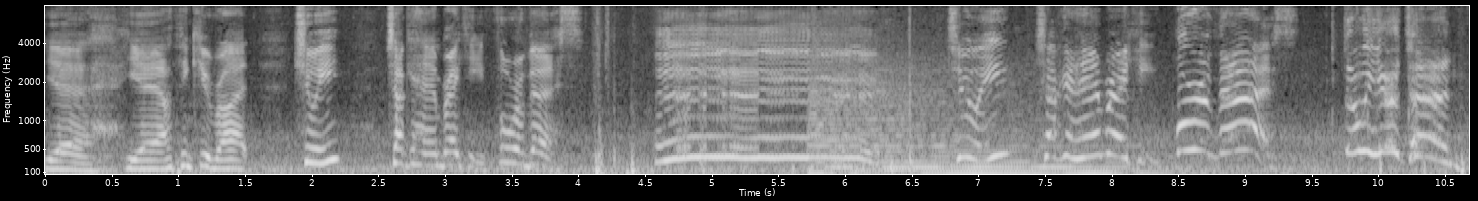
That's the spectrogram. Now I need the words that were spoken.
Yeah, yeah, I think you're right. Chewie, chuck a handbrakey, full reverse. Chewy, chuck a handbraking or reverse. Do a U-turn.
